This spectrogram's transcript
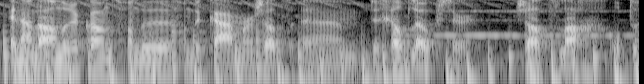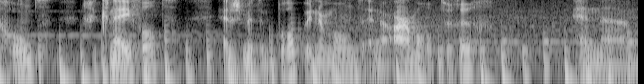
En aan de andere kant van de, van de kamer zat ehm, de geldloopster. Zat, lag op de grond, gekneveld. En dus met een prop in haar mond en de armen op de rug. En ehm,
